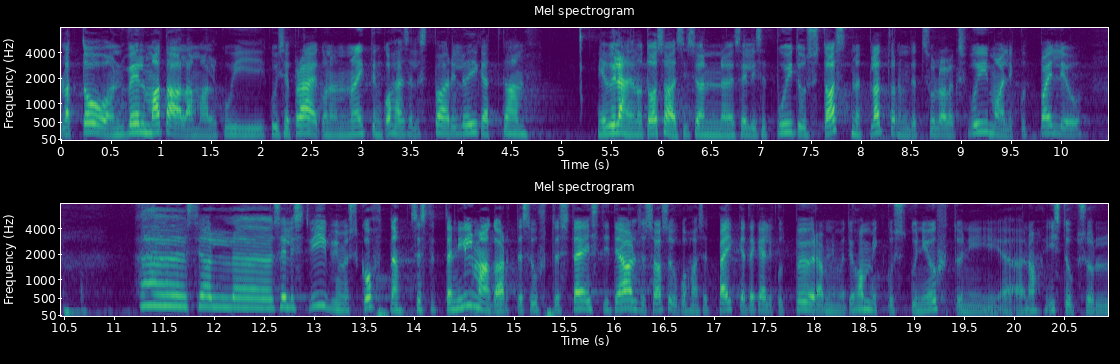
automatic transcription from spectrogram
platoo on veel madalamal, kui, kui see praegune on, ma näitan kohe sellest paari lõiget ka ja ülejäänud osa siis on sellised puidust astmed, platvormid, et sul oleks võimalikult palju äh, seal äh, sellist viibimiskohta, sest et ta on ilmakaarte suhtes täiesti ideaalses asukohas, et päike tegelikult pöörab niimoodi hommikust kuni õhtuni, noh, istub sul,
